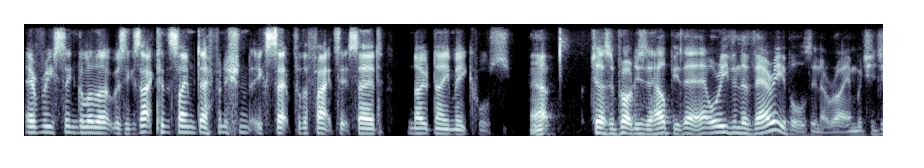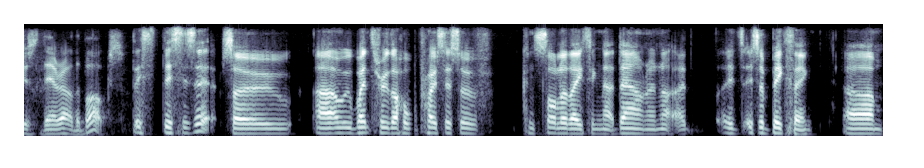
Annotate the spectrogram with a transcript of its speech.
Every single alert was exactly the same definition, except for the fact it said node name equals. Yep. Just properties to help you there, or even the variables in Orion, which are just there out of the box. This this is it. So uh, we went through the whole process of consolidating that down, and uh, it's it's a big thing. Um,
